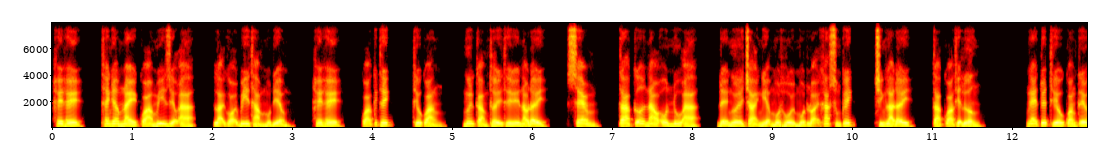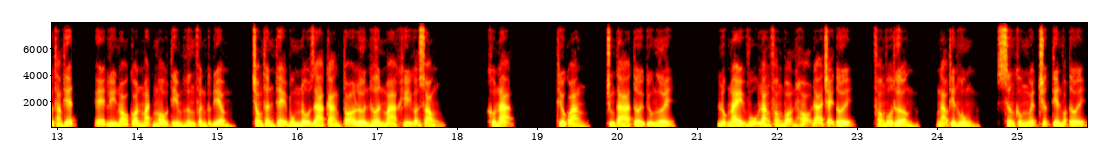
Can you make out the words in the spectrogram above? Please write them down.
hê hê, thanh âm này quá mỹ diệu à lại gọi bi thảm một điểm. Hê hê, quá kích thích, thiếu quang, ngươi cảm thấy thế nào đây? Xem, ta cỡ nào ôn nhu à để ngươi trải nghiệm một hồi một loại khác xung kích, chính là đây, ta quá thiệt lương. Nghe tuyết thiếu quang kêu thảm thiết, hệ lì nọ con mắt màu tím hưng phấn cực điểm, trong thân thể bùng nổ ra càng to lớn hơn ma khí gợn sóng. Khốn nạn. Thiếu quang, chúng ta tới cứu ngươi. Lúc này vũ lăng phong bọn họ đã chạy tới, phong vô thường, ngạo thiên hùng, sương không nguyện trước tiên vào tới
